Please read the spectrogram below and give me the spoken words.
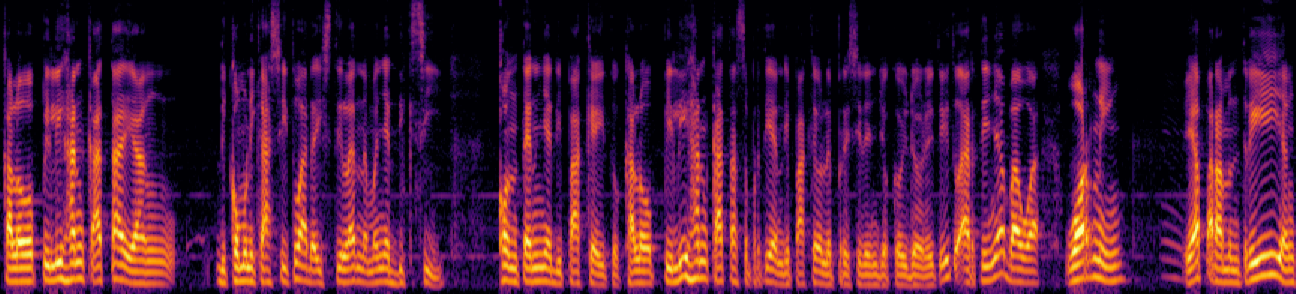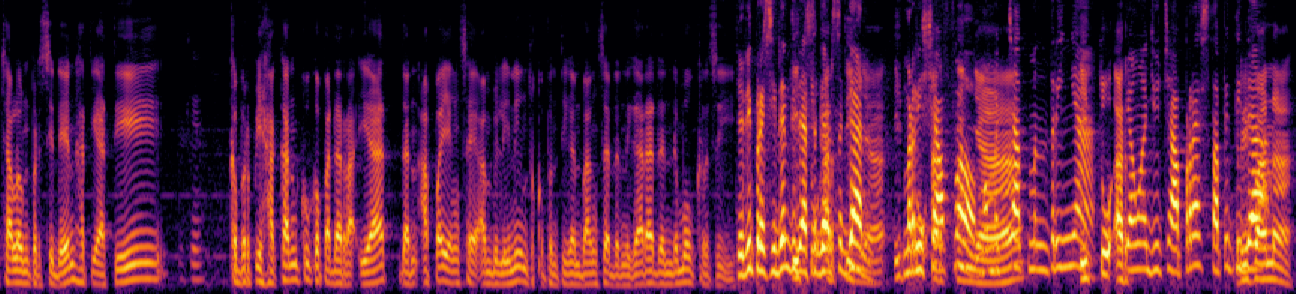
Kalau pilihan kata yang di komunikasi itu ada istilah namanya diksi. Kontennya dipakai itu. Kalau pilihan kata seperti yang dipakai oleh Presiden Joko Widodo itu, itu artinya bahwa warning ya para menteri yang calon presiden hati-hati keberpihakanku kepada rakyat dan apa yang saya ambil ini untuk kepentingan bangsa dan negara dan demokrasi. Jadi Presiden tidak segan-segan mereshuffle, memecat menterinya itu yang maju capres tapi tidak Rifana,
